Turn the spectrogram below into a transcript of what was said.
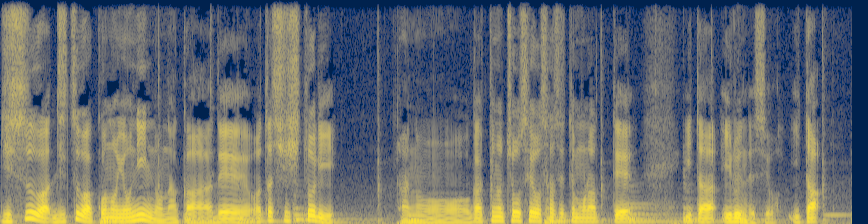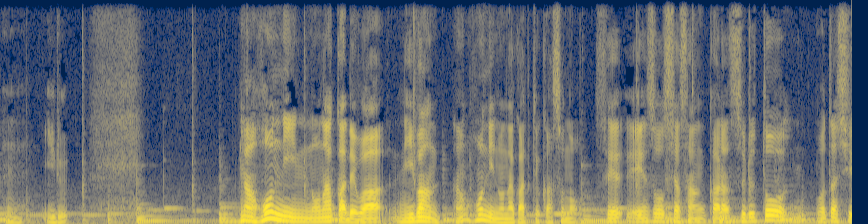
実は実はこの4人の中で私1人あの楽器の調整をさせてもらっていたいるんですよ。いた、うん、いる。まあ、本人の中では2番本人の中っていうかその演奏者さんからすると私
